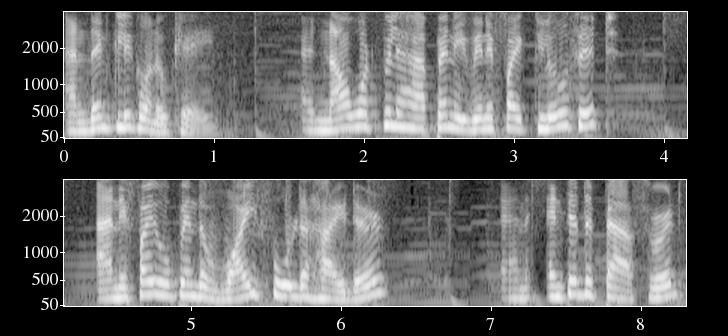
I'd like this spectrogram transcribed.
And then click on OK. And now what will happen even if I close it and if I open the Wise folder hider and enter the password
